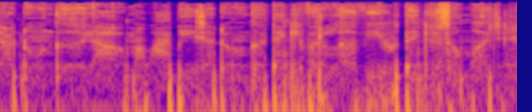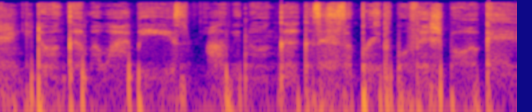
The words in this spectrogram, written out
Y'all doing good, y'all. My YBs, y'all doing good. Thank you for the love, you. Thank you so much. You're doing good, my YBs. I hope you're doing good because this is a breathable fishbowl, okay?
